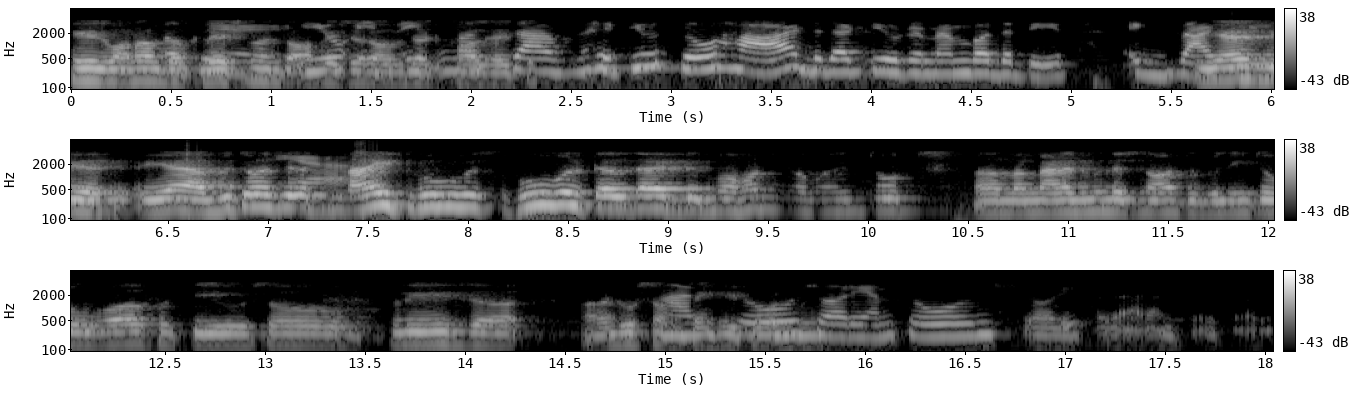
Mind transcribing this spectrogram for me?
He's one of the placement Okay, you officers it, of it that must have hit you so hard that you remember the date exactly. yes, yes, yeah. Because Yeah. at night, who is who will tell that Mohan, you're going to uh, my management is not willing to work with you, so please uh, uh, do something. I'm He so sorry. I'm so sorry for that. I'm so sorry.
